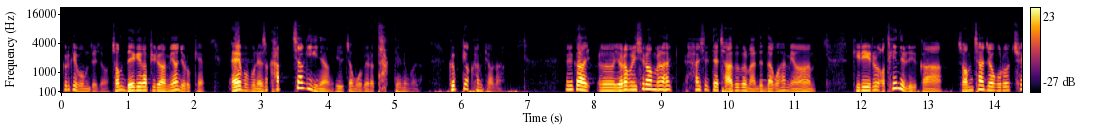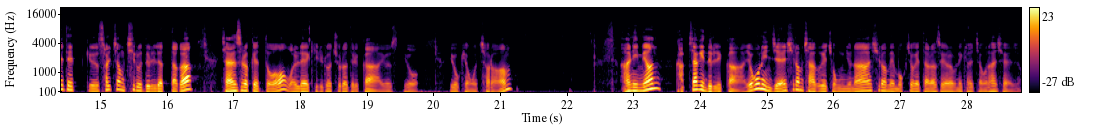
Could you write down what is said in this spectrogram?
그렇게 보면 되죠. 점 4개가 필요하면 이렇게 에 부분에서 갑자기 그냥 1.5배로 탁 되는 거죠. 급격한 변화. 그러니까 어, 여러분이 실험을 하, 하실 때 자극을 만든다고 하면 길이를 어떻게 늘릴까? 점차적으로 최대 그 설정치로 늘렸다가 자연스럽게 또 원래 길이로 줄어들까? 요, 요, 요 경우처럼. 아니면 갑자기 늘릴까? 요거는 이제 실험 자극의 종류나 실험의 목적에 따라서 여러분이 결정을 하셔야죠.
